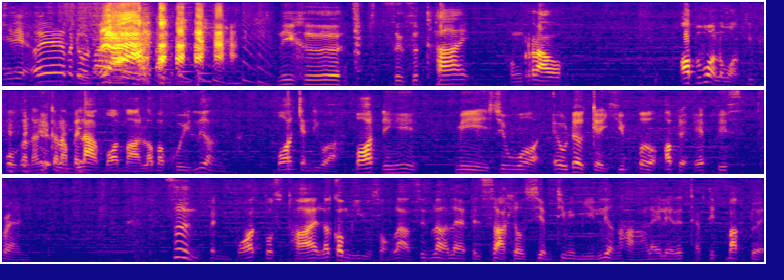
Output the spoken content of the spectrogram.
นี่นี่เอ้ยมันโดดมาอ่านี่คือศึกสุดท้ายของเราเอาเป็นว่าระหว่างที่โคกันนั้นกำลังไปลากบอสมา เรามาคุยเรื่องบอสกันดีกว่า บอสนี้มีชื่อว่า Elder Gatekeeper of the Abyss Friend ซึ่งเป็นบอสตัวสุดท้ายแล้วก็มีอยู่สองล่างซึ่งล่างแรกเป็นซาเคลเซียมที่ไม่มีเรื่องหาอะไรเลยและแถมติดบั๊กด้วย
